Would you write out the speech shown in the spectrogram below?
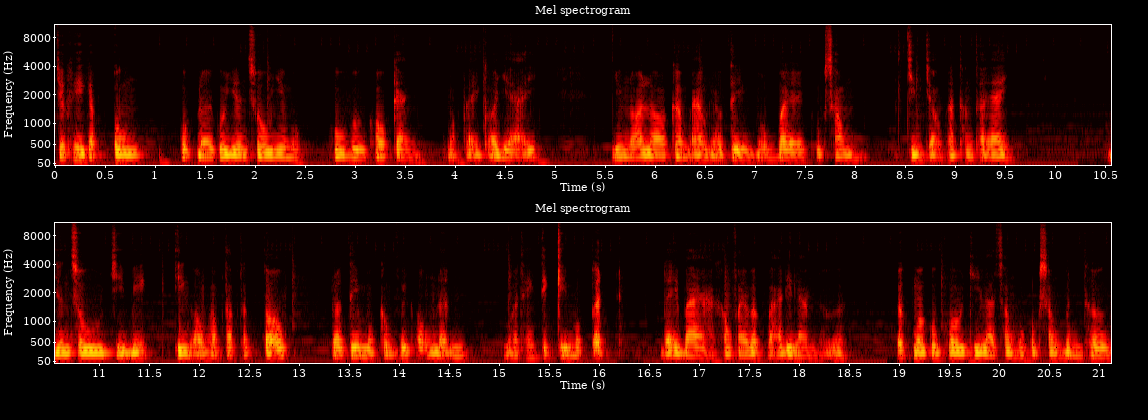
Trước khi gặp Ung, cuộc đời của Dân Su như một khu vườn khô cằn, mọc đầy cỏ dại. Những nỗi lo cơm áo gạo tiền bộn bề cuộc sống chiếm trọn hết thân thể ấy. Dân Su chỉ biết yên ổn học tập thật tốt, rồi tìm một công việc ổn định, mỗi tháng tiết kiệm một ít để bà không phải vất vả đi làm nữa. Ước mơ của cô chỉ là sống một cuộc sống bình thường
